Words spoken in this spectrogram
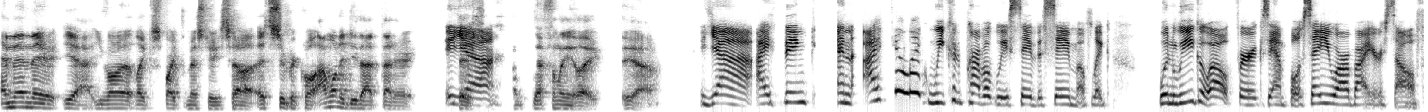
and then they yeah, you want to like spark the mystery. So it's super cool. I want to do that better Yeah. Definitely like, yeah. Yeah. I think, and I feel like we could probably say the same of like, when we go out, for example, say you are by yourself,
